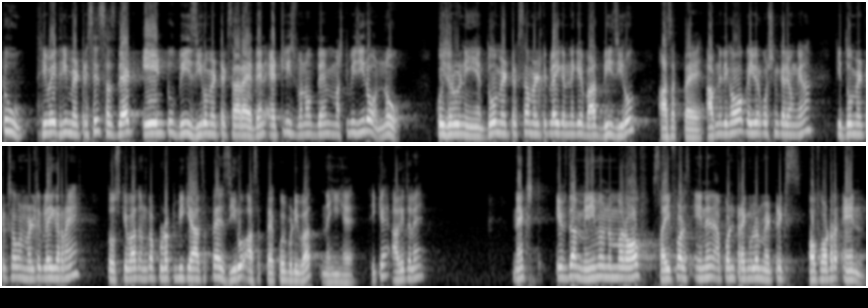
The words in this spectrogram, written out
two three by three matrix such that A into B zero matrix आ रहा है then at least one of them must be zero no कोई ज़रूरी नहीं है। दो मेट्रिक्स का मल्टीप्लाई करने के बाद भी ज़ीरो आ सकता है। आपने देखा होगा, कई बार क्वेश्चन करे होंगे ना, कि दो मेट्रिक्स का मल्टीप्लाई कर रहे हैं तो उसके बाद उनका प्रोडक्ट भी क्या आ सकता है? ज़ीरो आ सकता है, कोई बड़ी बात नहीं है। ठीक है, आगे चलें। Next if the minimum number of ciphers in an upper triangular matrix of order N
